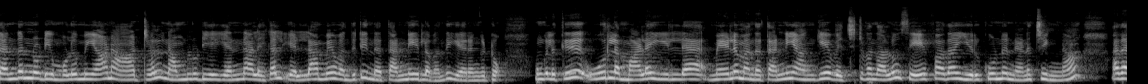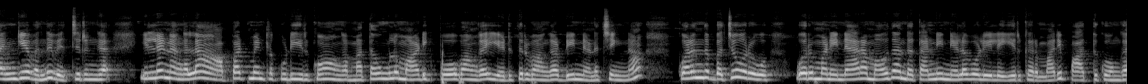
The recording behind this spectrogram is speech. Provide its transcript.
சந்திரனுடைய முழுமையான ஆற்றல் நம்மளுடைய எண்ணலைகள் எல்லாமே வந்துட்டு இந்த தண்ணீரில் வந்து இறங்கட்டும். உங்களுக்கு ஊரில் மழை இல்லை மேலும் அந்த தண்ணி அங்கேயே வச்சுட்டு வந்தாலும் சேஃபாக தான் இருக்கும்னு நினச்சிங்கன்னா அதை அங்கேயே வந்து வச்சிருங்க. இல்லை நாங்கள்லாம் அப்பார்ட்மெண்ட்டில் குடியிருக்கோம். அங்கே மற்றவங்களும் மாடிக்கு போவாங்க எடுத்துருவாங்க அப்படின்னு நினச்சிங்கன்னா குறைந்தபட்சம் ஒரு ஒரு மணி நேரமாவது அந்த தண்ணி நிலவொளியில் இருக்கிற மாதிரி பார்த்துக்கோங்க.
